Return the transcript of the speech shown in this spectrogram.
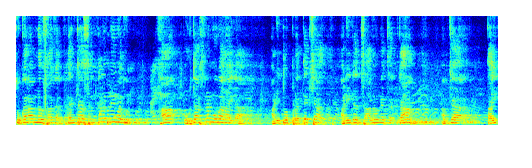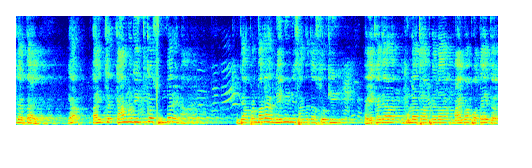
तुकाराम नवसागर त्यांच्या संकल्पनेमधून हा वृद्धाश्रम उभा राहिला आणि तो प्रत्यक्षात आणि इथं चालवण्याचं काम आमच्या ताई करताय या ताईचं काम म्हणजे इतकं सुंदर आहे ना ते आपण बघा नेहमी मी सांगत असतो की एखाद्या मुलाचा आपल्याला मायबाप होता येतं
